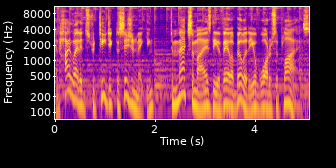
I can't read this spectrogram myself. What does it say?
and highlighted strategic decision-making to maximize the availability of water supplies.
